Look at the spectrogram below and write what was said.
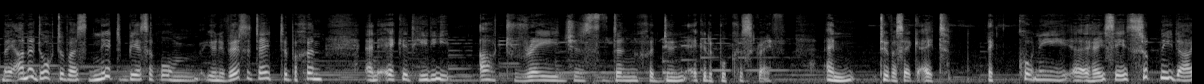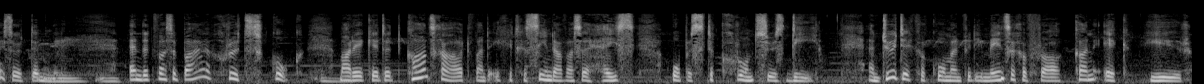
my ander dogter was net besig om universiteit te begin en ek het hierdie outrageous ding gedoen. Ek het 'n boek geskryf. En toe was ek uit. Ek kon nie uh, hy sê soek nie daai soort ding nie. Mm, en dit was 'n baie groot skok, mm. maar ek het dit kans gehad want ek het gesien daar was 'n huis op 'n stuk grond soos die. En toe het ek gekom en vir die mense gevra, kan ek huur?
